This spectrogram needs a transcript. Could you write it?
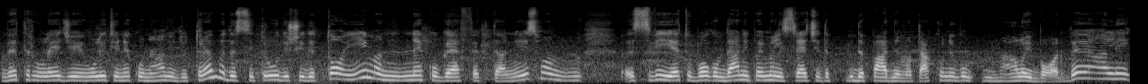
vetar u leđe i uliti neku nadu da treba da se trudiš i da to ima nekog efekta. Nismo svi, eto, Bogom dani pa imali sreće da, da padnemo tako, nego malo i borbe, ali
